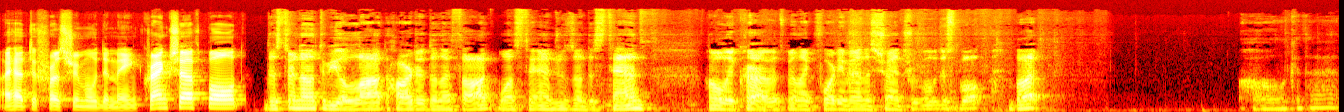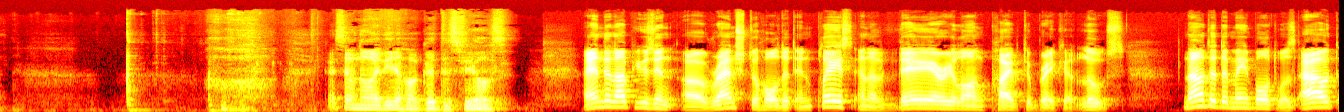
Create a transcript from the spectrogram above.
I had to first remove the main crankshaft bolt. This turned out to be a lot harder than I thought once the engine's on the stand. Holy crap, it's been like 40 minutes trying to remove this bolt, but oh, look at that. I have no idea how good this feels. I ended up using a wrench to hold it in place and a very long pipe to break it loose. Now that the main bolt was out,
